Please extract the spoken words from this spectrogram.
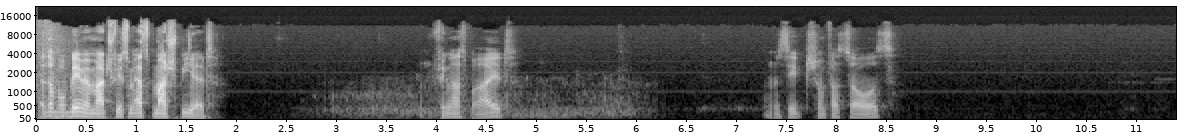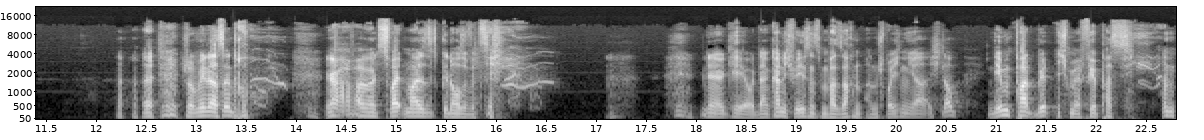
Das ist ein Problem, wenn man das Spiel zum ersten Mal spielt. Fingers breit. Und es sieht schon fast so aus. schon wieder das Intro. ja, weil beim zweiten Mal ist es genauso witzig. ja, okay, und dann kann ich wenigstens ein paar Sachen ansprechen. Ja, ich glaube, in dem Part wird nicht mehr viel passieren.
